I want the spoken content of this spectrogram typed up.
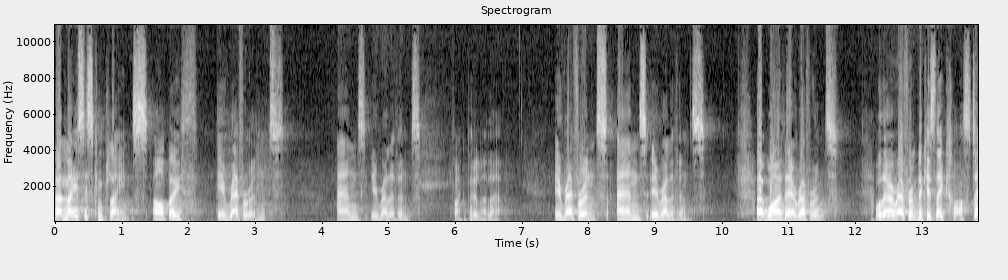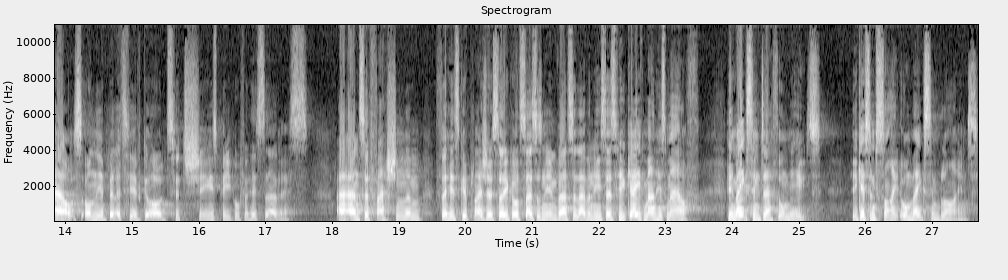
Uh, Moses' complaints are both irreverent and irrelevant, if I can put it like that. Irreverent and irrelevant. Uh, why are they irreverent? Well, they're irreverent because they cast doubts on the ability of God to choose people for his service and to fashion them for his good pleasure. So God says, doesn't he, in verse 11, he says, Who gave man his mouth? Who makes him deaf or mute? Who gives him sight or makes him blind?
